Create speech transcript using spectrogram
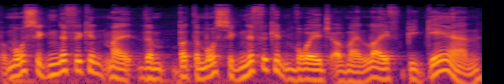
but most significant my the but the most significant voyage of my life began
